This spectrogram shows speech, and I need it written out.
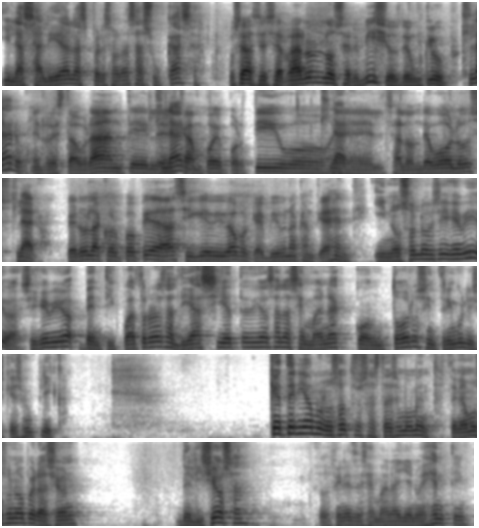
y la salida de las personas a su casa. O sea, se cerraron los servicios de un club. Claro. El restaurante, el, campo deportivo, el salón de bolos. Claro. Pero la propiedad sigue viva porque vive una cantidad de gente. Y no solo sigue viva, sigue viva 24 horas al día, 7 días a la semana, con todos los intríngulis que eso implica. ¿Qué teníamos nosotros hasta ese momento? Teníamos una operación deliciosa, los fines de semana lleno de gente,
